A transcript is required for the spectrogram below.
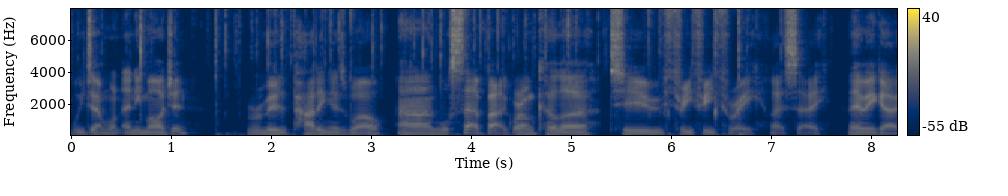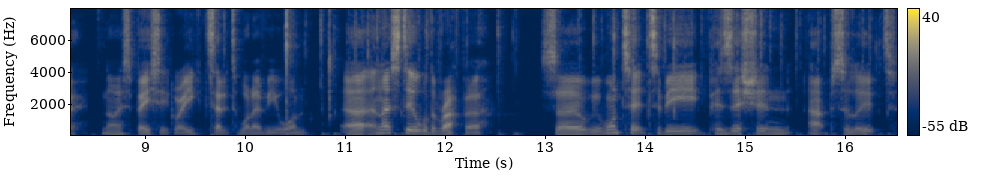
we don't want any margin. Remove the padding as well. And we'll set a background color to 333, let's say. There we go. Nice basic gray. You can set it to whatever you want. Uh, and let's deal with the wrapper. So we want it to be position absolute.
